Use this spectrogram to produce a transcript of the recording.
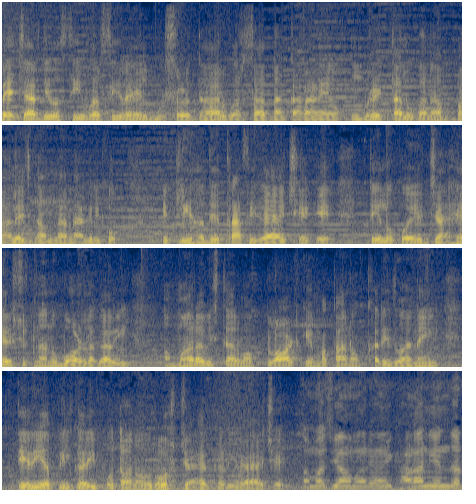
બે ચાર દિવસથી વરસી રહેલ મુશળધાર વરસાદના કારણે ઉમરેઠ તાલુકાના ભાલેજ ગામના નાગરિકો એટલી હદે ત્રાસી ગયા છે કે તે લોકોએ જાહેર સૂચનાનું બોર્ડ લગાવી અમારા વિસ્તારમાં પ્લોટ કે મકાનો ખરીદવા નહીં તેવી અપીલ કરી પોતાનો રોષ જાહેર કરી રહ્યા છે. સમસ્યા અમારે અહીં ખાડાની અંદર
